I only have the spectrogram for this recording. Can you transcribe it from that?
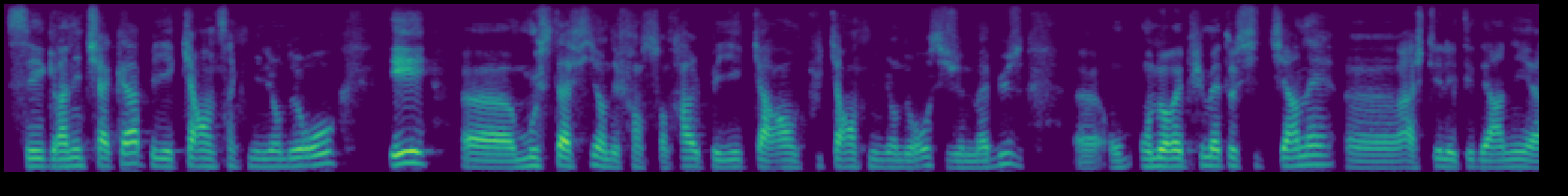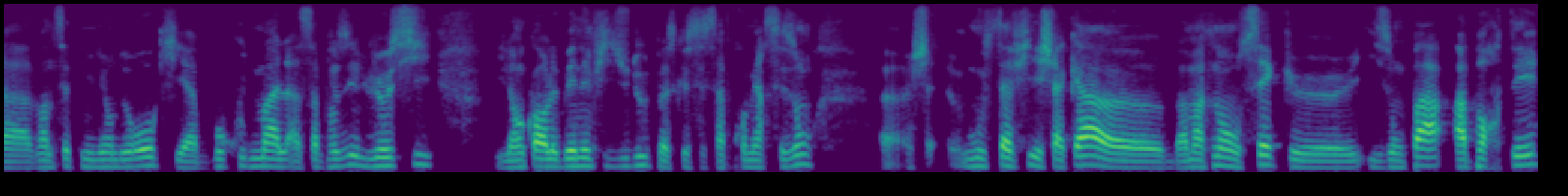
C'est Granit Xhaka payé 45 millions d'euros et Mustafi en défense centrale payé 40, plus de 40 millions d'euros si je ne m'abuse. on, aurait pu mettre aussi Tierney, acheté l'été dernier à 27 millions d'euros, qui a beaucoup de mal à s'imposer. Lui aussi, il a encore le bénéfice du doute parce que c'est sa première saison. Euh, Mustafi et Chaka, euh, bah, maintenant on sait qu'ils n'ont pas apporté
